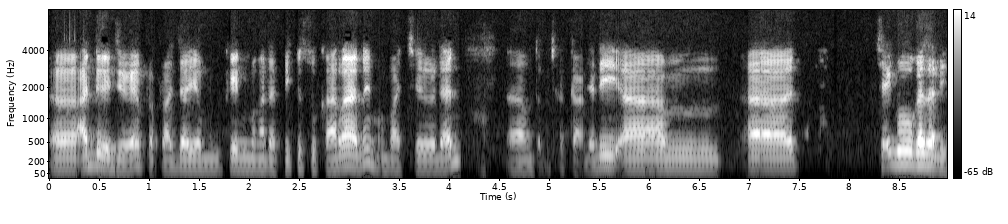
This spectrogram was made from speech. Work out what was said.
uh, ada je eh pelajar yang mungkin menghadapi kesukaran eh membaca dan uh, untuk bercakap. Jadi um, uh, Cikgu Ghazali.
